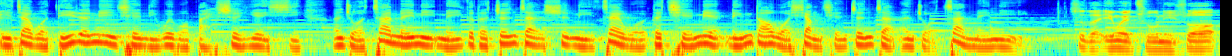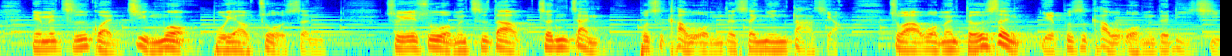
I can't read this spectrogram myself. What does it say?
你在我敌人面前，你为我摆设宴席。恩主，赞美你，每一个的征战是你在我的前面领导我向前征战。恩主，赞美你。是的，因为主你说，你们只管静默，不要作声。主耶稣，我们知道征战不是靠我们的声音大小。主啊，我们得胜也不是靠我们的力气。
